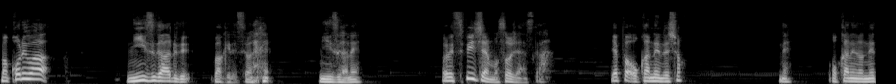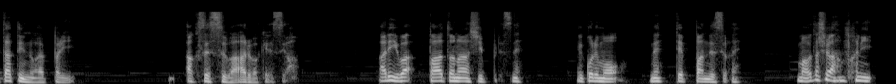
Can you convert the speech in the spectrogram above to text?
まあこれは、ニーズがあるわけですよね。ニーズがね。これスピーチャルもそうじゃないですか。やっぱお金でしょ。お金のネタっていうのはやっぱり、アクセス数はあるわけですよ。あるいは、パートナーシップですね。これもね、鉄板ですよね。まあ私はあんまり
